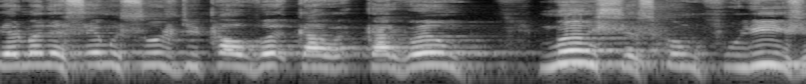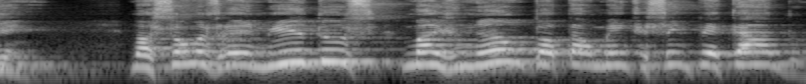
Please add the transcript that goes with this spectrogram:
permanecemos sujos de carvão, manchas com fuligem. Nós somos remidos, mas não totalmente sem pecado.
